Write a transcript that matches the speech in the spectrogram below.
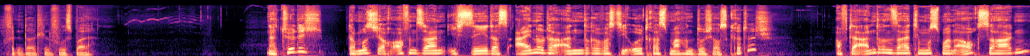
für den deutschen Fußball. Natürlich, da muss ich auch offen sein, ich sehe das ein oder andere, was die Ultras machen, durchaus kritisch. Auf der anderen Seite muss man auch sagen,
